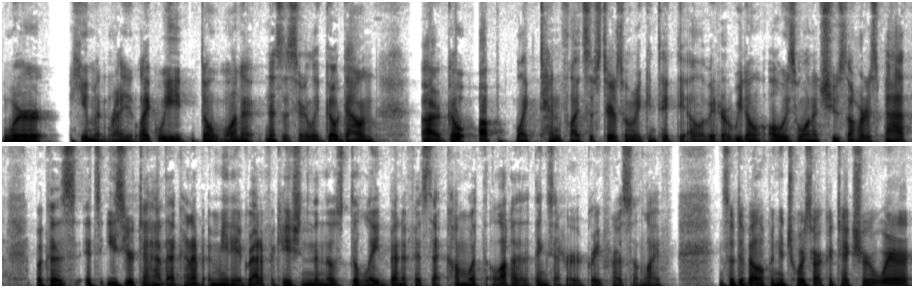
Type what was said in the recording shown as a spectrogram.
we're human, right? Like we don't want to necessarily go down uh, go up like 10 flights of stairs when we can take the elevator. We don't always want to choose the hardest path because it's easier to have that kind of immediate gratification than those delayed benefits that come with a lot of the things that are great for us in life. And so, developing a choice architecture where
